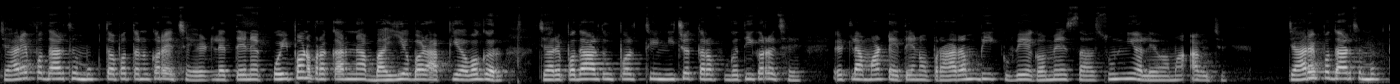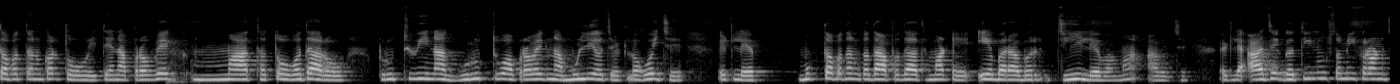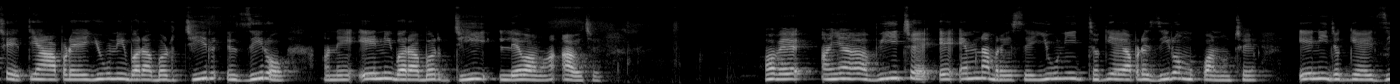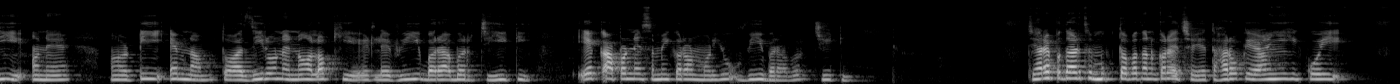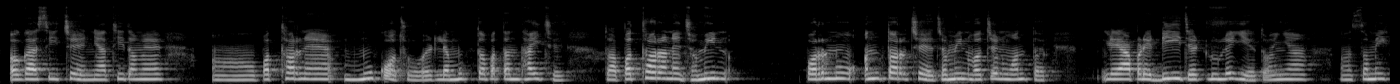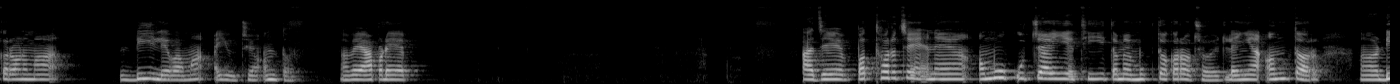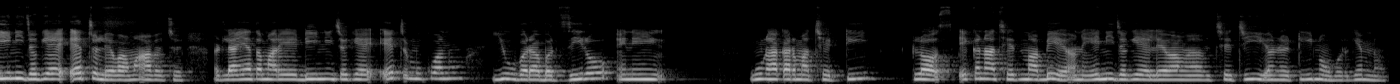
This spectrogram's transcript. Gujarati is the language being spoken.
જ્યારે પદાર્થ મુક્ત પતન કરે છે એટલે તેને કોઈ પણ પ્રકારના બાહ્ય બળ આપ્યા વગર જ્યારે પદાર્થ ઉપરથી નીચે તરફ ગતિ કરે છે એટલા માટે તેનો પ્રારંભિક વેગ હંમેશા શૂન્ય લેવામાં આવે છે. જ્યારે પદાર્થ મુક્ત પતન કરતો હોય તેના પ્રવેગમાં થતો વધારો પૃથ્વીના ગુરુત્વ પ્રવેગના મૂલ્ય જેટલો હોય છે એટલે મુક્ત પતન કદા પદાર્થ માટે એ બરાબર જી લેવામાં આવે છે. એટલે આ જે ગતિનું સમીકરણ છે, ત્યાં આપણે યુની બરાબર જી ઝીરો અને એની બરાબર જી લેવામાં આવે છે. હવે અહીંયા વી છે એ એમનામ રહેશે. યુની જગ્યાએ આપણે ઝીરો મૂકવાનું છે, એની જગ્યાએ જી અને ટી એમનામ. તો આ ઝીરોને ન લખીએ એટલે વી બરાબર જી ટી. એક આપણને સમીકરણ મળ્યું વી બરાબર જી ટી. જ્યારે પદાર્થ મુક્ત પતન કરે છે, ધારો કે અહીં કોઈ અગાસી છે ત્યાંથી તમે પથ્થરને મૂકો છો, એટલે મુક્ત પતન થાય છે, તો આ પથ્થર અને જમીન પરનું અંતર છે, જમીન વચ્ચેનું અંતર, એ આપણે ડી જેટલું લઈએ તો અહીંયા સમીકરણમાં ડી લેવામાં આવ્યું છે અંતર. હવે આપણે આ જે પથ્થર છે એને અમુક ઊંચાઈએથી તમે મુક્ત કરો છો. એટલે અહીંયા અંતર ડીની જગ્યાએ એચ લેવામાં આવે છે. એટલે અહીંયા તમારે ડીની જગ્યાએ એચ મૂકવાનું. યુ બરાબર ઝીરો એની ગુણાકારમાં છે ટી પ્લસ એકના છેદમાં બે અને એની જગ્યાએ લેવામાં આવે છે જી અને ટીનો વર્ગ એમનો.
